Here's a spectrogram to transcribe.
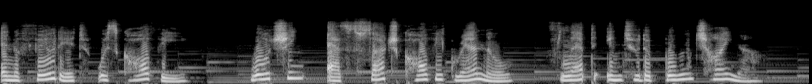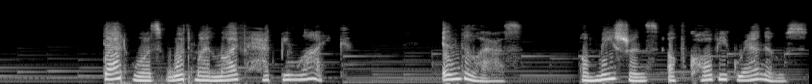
and filled it with coffee, watching as such coffee granule slipped into the bone china. That was what my life had been like. Endless omissions of coffee granules,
